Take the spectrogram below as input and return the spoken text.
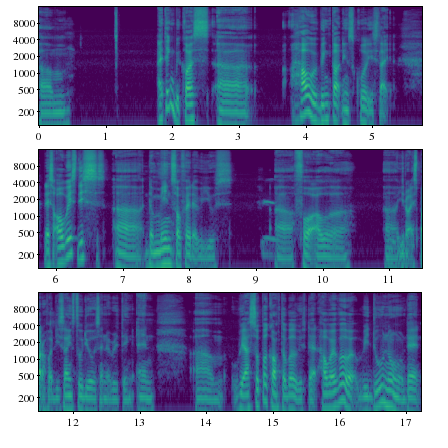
Um I think because uh how we're being taught in school is like there's always this uh the main software that we use uh for our uh you know as part of our design studios and everything. And um we are super comfortable with that. However we do know that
